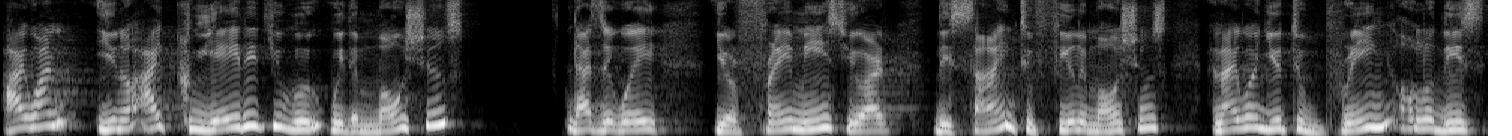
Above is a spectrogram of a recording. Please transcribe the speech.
I want, you know, I created you with emotions. That's the way your frame is. You are designed to feel emotions. And I want you to bring all of these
